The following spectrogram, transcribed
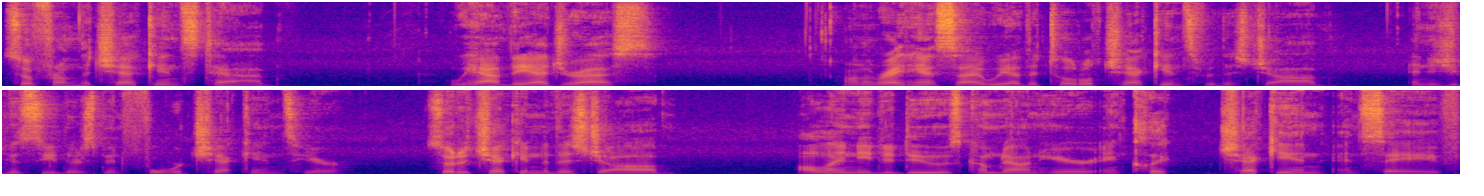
So from the check-ins tab, we have the address. On the right hand side, we have the total check-ins for this job. And as you can see, there's been four check-ins here. So to check into this job, all I need to do is come down here and click check in and save.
